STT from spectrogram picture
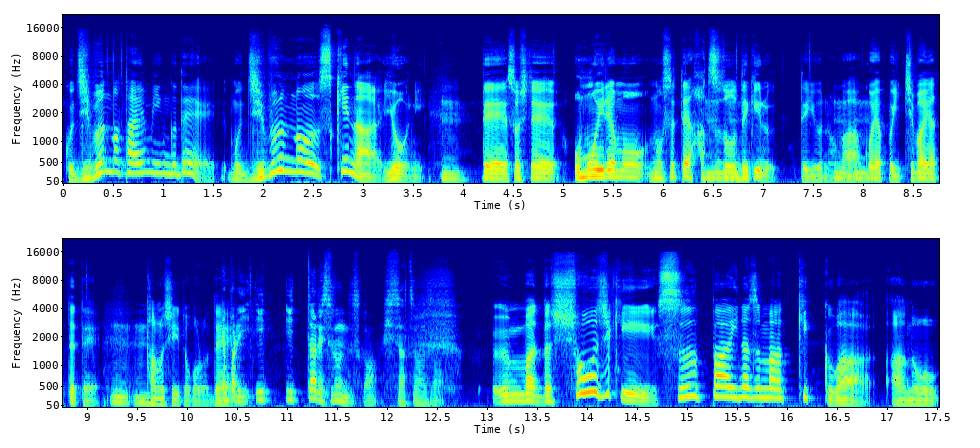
こう自分のタイミングでもう自分の好きなように。うん。でそして思い入れも乗せて発動できるっていうのが、うんうん。これやっぱ一番やっててうんうん。楽しいところで、やっぱりい行ったりするんですか？必殺技うんまあ、だ正直スーパー稲妻キックはあの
